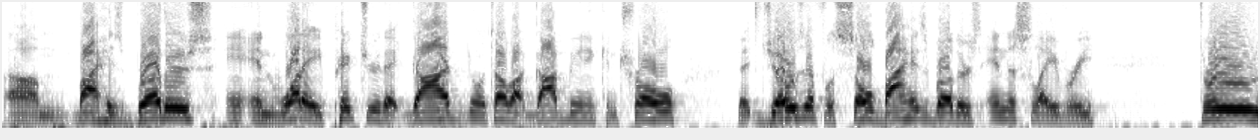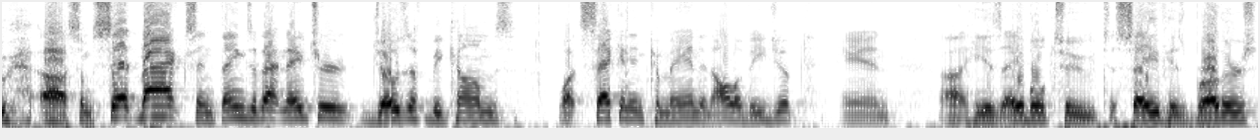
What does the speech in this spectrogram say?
um, by his brothers, and, and, what a picture that God, you want to talk about God being in control, that Joseph was sold by his brothers into slavery. Through uh, some setbacks and things of that nature, Joseph becomes what second in command in all of Egypt, and uh, he is able to to save his brothers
